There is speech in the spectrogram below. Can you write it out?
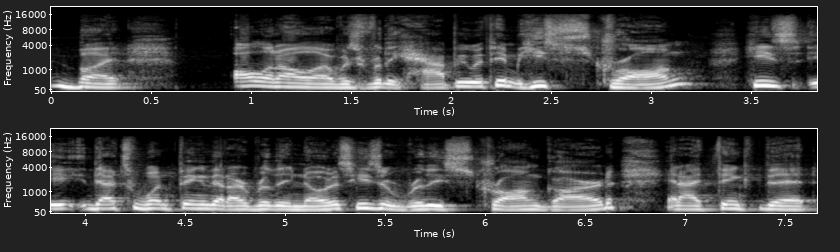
but all in all, I was really happy with him. He's strong. He's he, that's one thing that I really noticed. He's a really strong guard, and I think that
